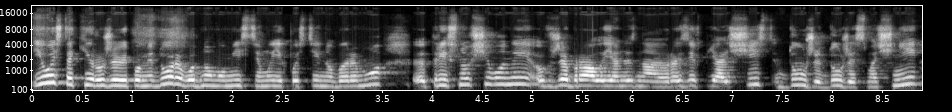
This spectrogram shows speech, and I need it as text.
І ось такі рожеві помідори. В одному місці ми їх постійно беремо. Е, Тріснувші вони вже брали, я не знаю, разів 5-6. Дуже дуже смачні,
